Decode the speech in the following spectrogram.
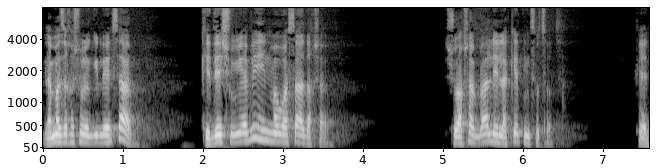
למה זה חשוב להגיד לעשו? כדי שהוא יבין מה הוא עשה עד עכשיו. שהוא עכשיו בא ללקט ניצוצות. כן.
